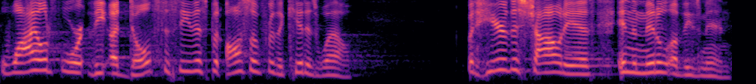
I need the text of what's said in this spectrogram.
wild for the adults to see this, but also for the kid as well. But here this child is in the middle of these men.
